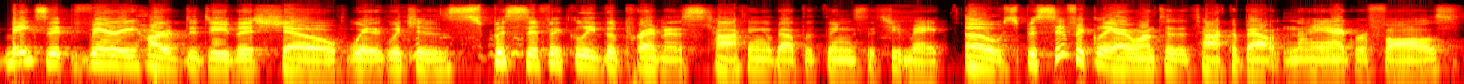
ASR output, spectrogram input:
Makes it very hard to do this show, which is specifically the premise, talking about the things that you make. Oh, specifically, I wanted to talk about Niagara Falls.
